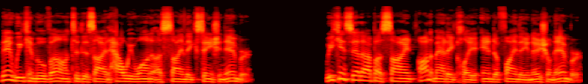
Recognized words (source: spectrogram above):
Then we can move on to decide how we want to assign the extension number. We can set up assign automatically and define the initial number.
